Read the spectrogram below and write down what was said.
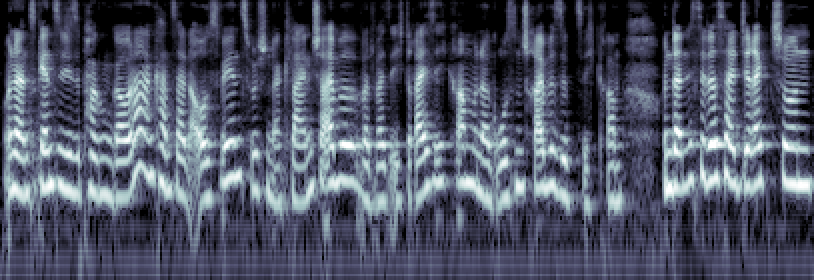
Und dann scannst du diese Packung Gouda, dann kannst du halt auswählen zwischen einer kleinen Scheibe, was weiß ich, 30 Gramm und einer großen Scheibe 70 Gramm. Und dann ist dir das halt direkt schon,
